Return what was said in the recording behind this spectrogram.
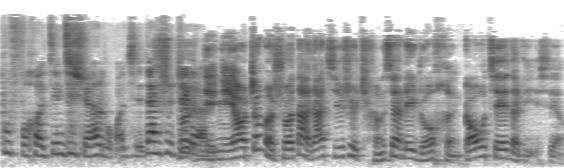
不符合经济学的逻辑，但是这个是你你要这么说，大家其实是呈现了一种很高阶的理性，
